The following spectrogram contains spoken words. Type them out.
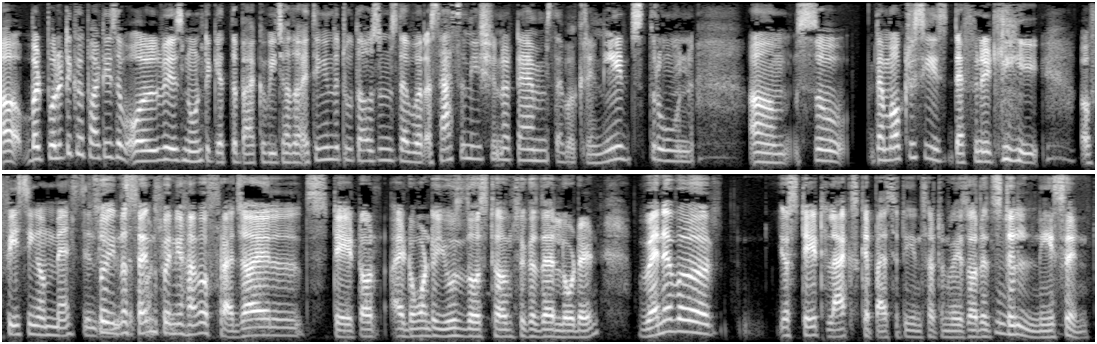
Uh, but political parties have always known to get the back of each other. I think in the 2000s there were assassination attempts, there were grenades thrown. Um, so democracy is definitely uh, facing a mess. In So in a sense, when you have a fragile state, or I don't want to use those terms because they're loaded, whenever your state lacks capacity in certain ways or it's still nascent,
